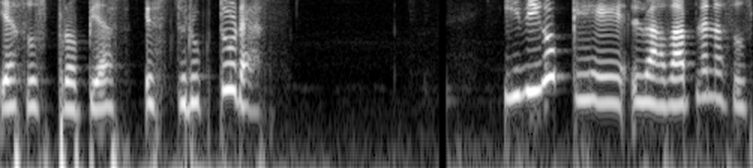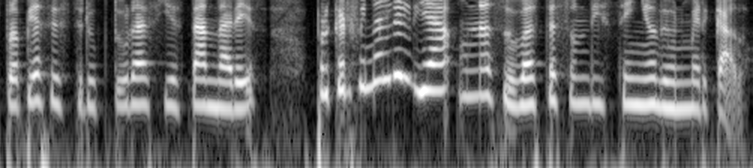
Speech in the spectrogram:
y a sus propias estructuras. Y digo que lo adaptan a sus propias estructuras y estándares porque al final del día una subasta es un diseño de un mercado.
